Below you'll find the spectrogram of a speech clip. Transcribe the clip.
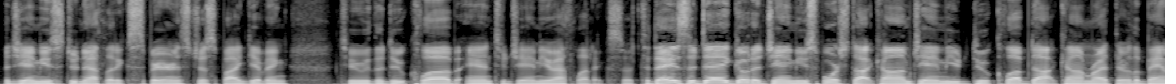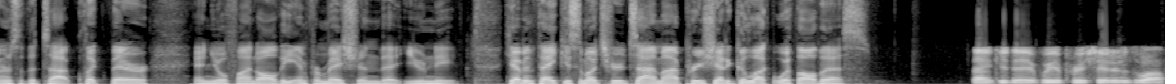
the JMU student athlete experience just by giving to the Duke Club and to JMU Athletics. So today's the day. Go to jmusports.com, jmudukeclub.com, right there. The banner's at the top. Click there, and you'll find all the information that you need. Kevin, thank you so much for your time. I appreciate it. Good luck with all this. Thank you, Dave. We appreciate it as well.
